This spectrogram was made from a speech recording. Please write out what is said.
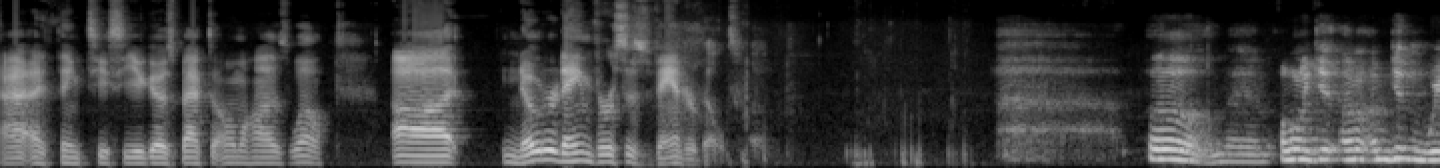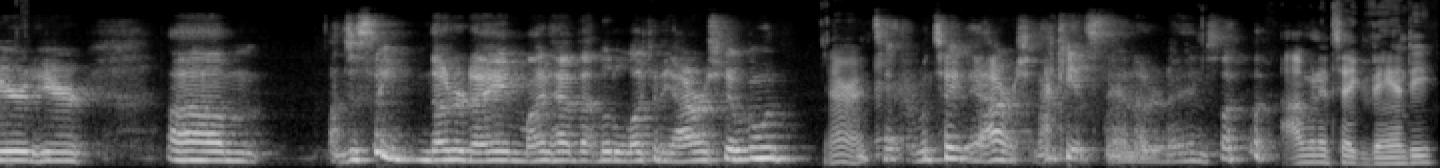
I, I think TCU goes back to Omaha as well. Uh, Notre Dame versus Vanderbilt. Oh man, I want to get. I'm, I'm getting weird here. Um, I just think Notre Dame might have that little luck of the Irish still going. All right, I'm right. gonna take the Irish, and I can't stand Notre Dame. So. I'm going to take Vandy.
